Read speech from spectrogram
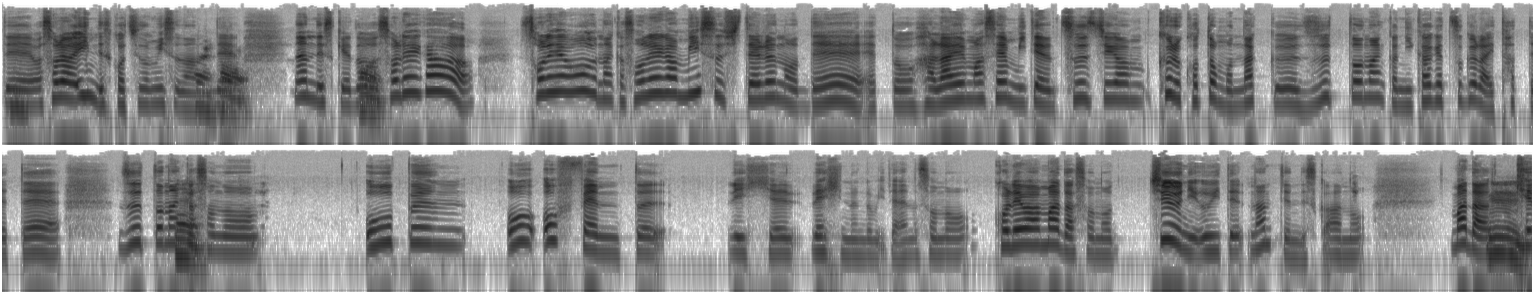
て、それはいいんです、こっちのミスなんで。はいはいなんですけど、はいそれが、それを、なんかそれがミスしてるので、えっと、払えませんみたいな通知が来ることもなく、ずっとなんか2ヶ月ぐらい経ってて、ずっとなんかその、オープン、オオフェントリヒレヒヌングみたいな、その、これはまだその、宙に浮いて、なんて言うんですか、あの、まだ決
